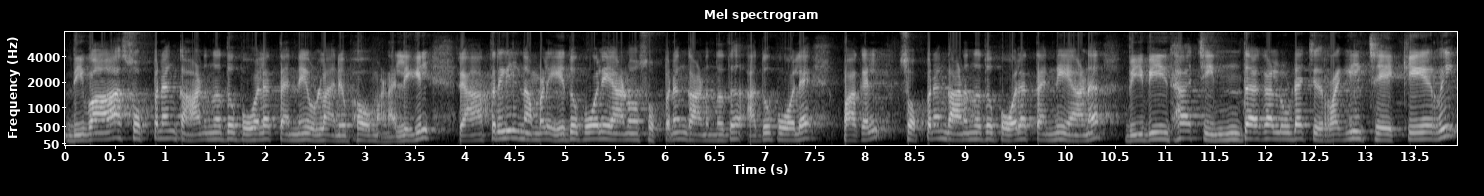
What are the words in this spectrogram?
ദിവാസ്വപ്നം കാണുന്നത് പോലെ തന്നെയുള്ള അനുഭവമാണ്. അല്ലെങ്കിൽ രാത്രിയിൽ നമ്മൾ ഏതുപോലെയാണോ സ്വപ്നം കാണുന്നത് അതുപോലെ പകൽ സ്വപ്നം കാണുന്നത് പോലെ തന്നെയാണ് വിവിധ ചിന്തകളുടെ ചിറകിൽ ചേക്കേറി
